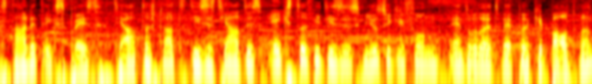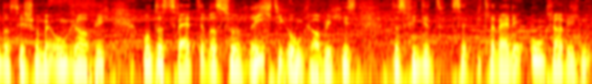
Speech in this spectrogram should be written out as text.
Starlet Express Theater statt. Dieses Theater ist extra für dieses Musical von Andrew Lloyd Webber gebaut worden. Das ist schon mal unglaublich. Und das zweite, was so richtig unglaublich ist, das findet seit mittlerweile unglaublichen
